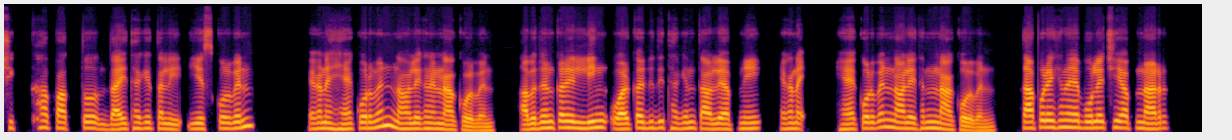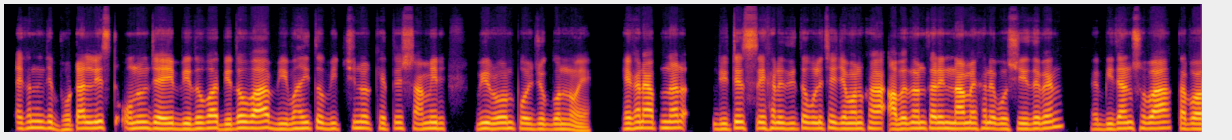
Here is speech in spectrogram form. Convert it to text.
শিক্ষাপ্রাপ্ত দায়ী থাকে তাহলে ইয়েস করবেন। এখানে হ্যাঁ করবেন নাহলে এখানে না করবেন। আবেদনকারী লিঙ্ক ওয়ার্কার যদি থাকেন তাহলে আপনি এখানে হ্যাঁ করবেন নাহলে এখানে না করবেন। তারপরে এখানে বলেছি আপনার, এখানে যে ভোটার লিস্ট অনুযায়ী বিধবা বিধবা বিবাহিত বিচ্ছিন্নর ক্ষেত্রে স্বামীর বিবরণ প্রযোগ্য নয়। এখানে আপনার ডিটেলস এখানে দিতে বলেছে, যেমন আবেদনকারীর নাম এখানে বসিয়ে দেবেন। বিধানসভা, তারপর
